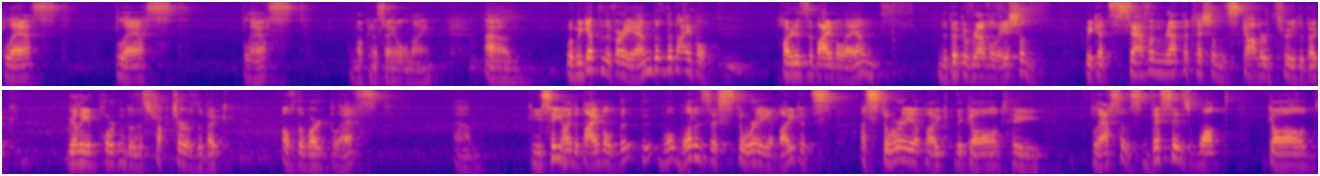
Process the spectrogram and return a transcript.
blessed, blessed, blessed. I'm not going to say all nine. Um, when we get to the very end of the Bible, how does the Bible end? In the book of Revelation, we get seven repetitions scattered through the book, really important to the structure of the book, of the word blessed. Um, can you see how the Bible, the, the, what is this story about? It's a story about the God who blesses. This is what God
